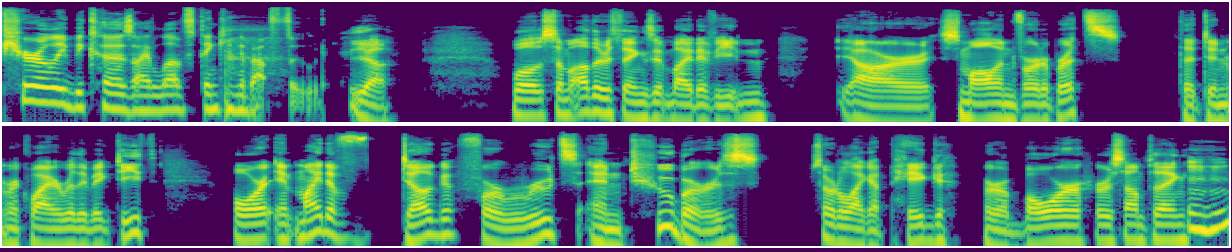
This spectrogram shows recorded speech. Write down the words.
purely because I love thinking about food. Yeah. Well, some other things it might have eaten are small invertebrates that didn't require really big teeth, or it might have dug for roots and tubers, sort of like a pig or a boar or something. hmm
